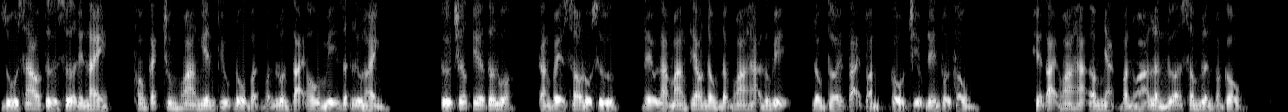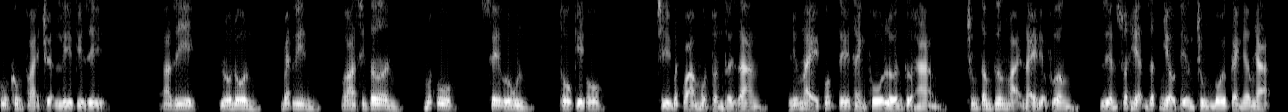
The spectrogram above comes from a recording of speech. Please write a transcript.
Dù sao từ xưa đến nay, phong cách trung hoa nghiên cứu đồ vật vẫn luôn tại âu mỹ rất lưu hành. Từ trước kia tơ lụa, càng về sau đồ sứ, đều là mang theo nồng đậm hoa hạ hương vị, đồng thời tại toàn cầu chịu đến thổi phồng. Hiện tại hoa hạ âm nhạc văn hóa lần nữa xâm lấn toàn cầu, cũng không phải chuyện ly kỳ gì. Paris, london, berlin, washington, moscow, seoul tokyo. Chỉ bất quá một tuần thời gian, những này quốc tế thành phố lớn cửa hàng, trung tâm thương mại này địa phương, liền xuất hiện rất nhiều tiếng trung bối cảnh âm nhạc,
